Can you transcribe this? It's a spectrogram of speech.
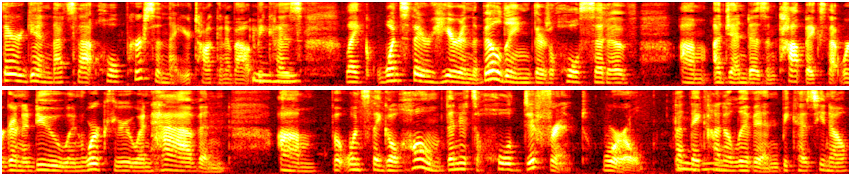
There again, that's that whole person that you're talking about because, like, once they're here in the building, there's a whole set of um, agendas and topics that we're going to do and work through and have. And, um, but once they go home, then it's a whole different world that they kind of live in because, you know,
